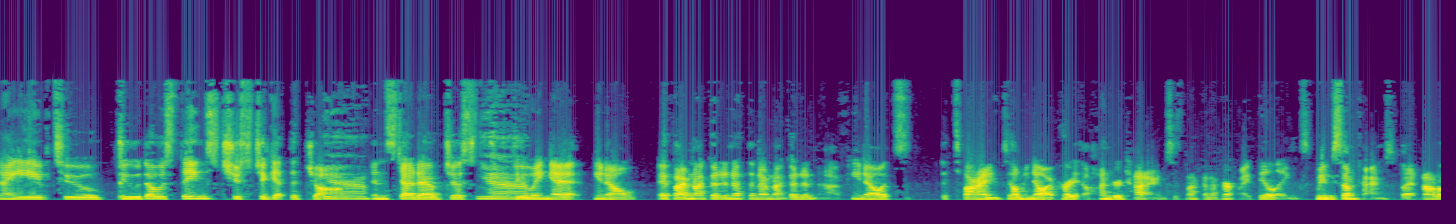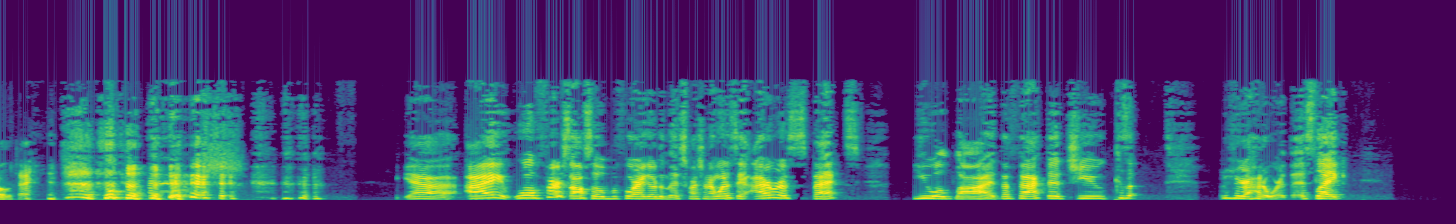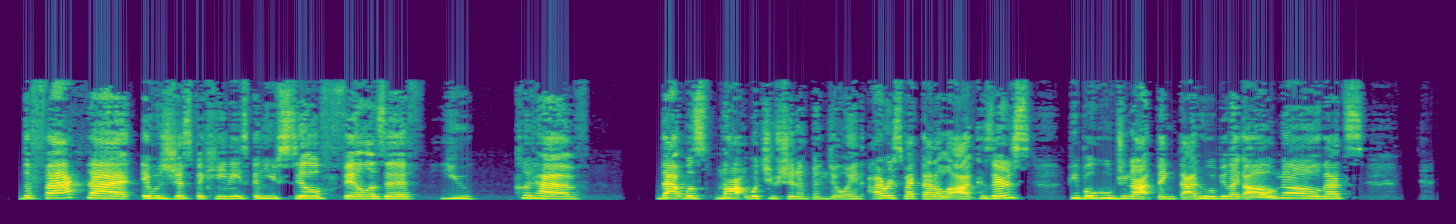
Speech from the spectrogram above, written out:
naive to do those things just to get the job Yeah. instead of just Yeah. doing it you know if i'm not good enough then i'm not good enough you know it's it's fine tell me no i've heard it a hundred times it's not going to hurt my feelings maybe sometimes but not all the time yeah. I well first also before I go to the next question, I want to say I respect you a lot. The fact that you because me figure out how to word this. Like the fact that it was just bikinis and you still feel as if you could have that was not what you should have been doing. I respect that a lot because there's people who do not think that who would be like, oh no, that's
